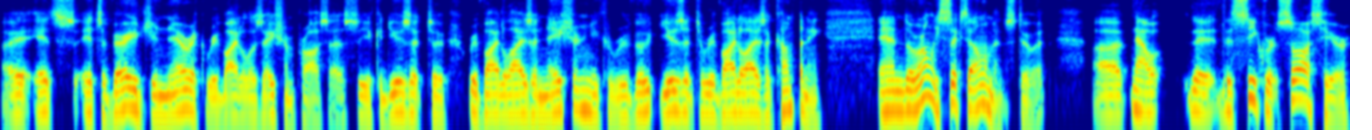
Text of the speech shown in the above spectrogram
Uh, it's it's a very generic revitalization process. So you could use it to revitalize a nation. You could use it to revitalize a company, and there are only six elements to it. Uh, now, the the secret sauce here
